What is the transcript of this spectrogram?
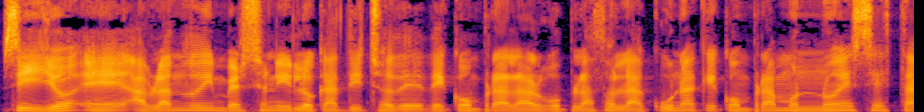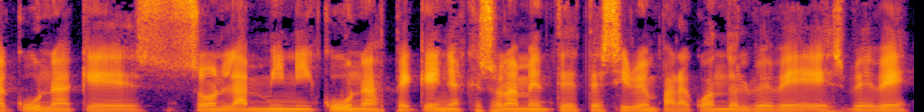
Sí, yo eh, hablando de inversión y lo que has dicho de, compra a largo plazo, la cuna que compramos no es esta cuna que son las mini cunas pequeñas que solamente te sirven para cuando el bebé es bebé,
